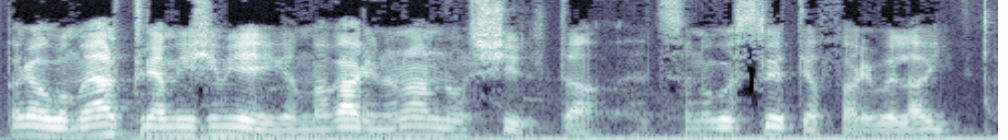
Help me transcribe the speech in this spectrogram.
Però come altri amici miei che magari non hanno scelta, sono costretti a fare quella vita.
